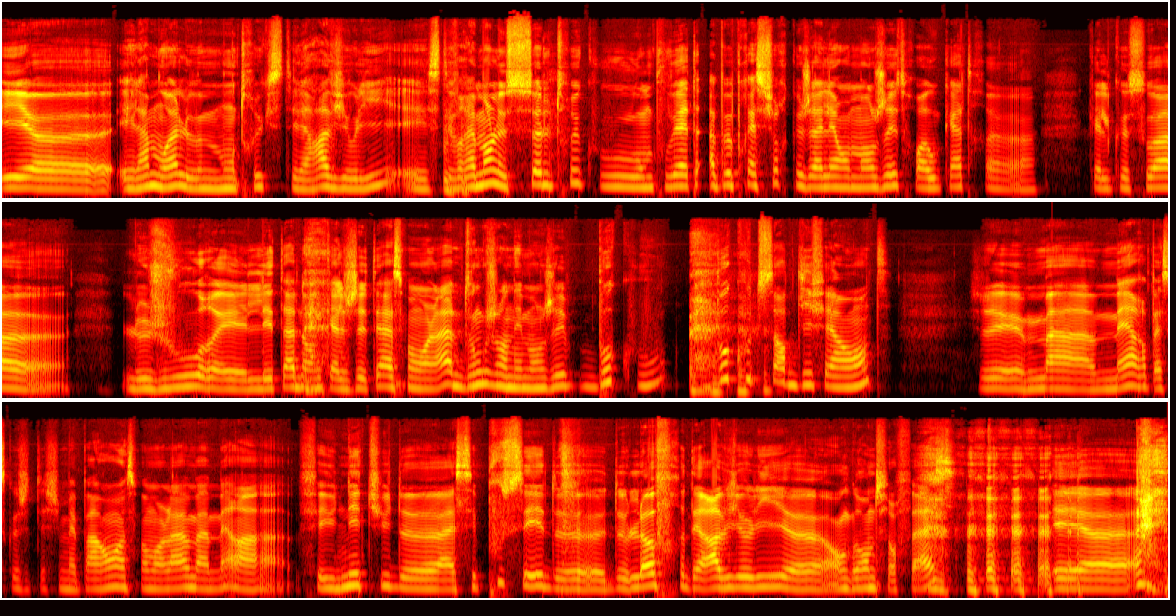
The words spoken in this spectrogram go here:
Et, euh, et là, moi, le, mon truc, c'était les raviolis. Et c'était vraiment le seul truc où on pouvait être à peu près sûr que j'allais en manger trois ou quatre, euh, quel que soit le jour et l'état dans lequel j'étais à ce moment-là. Donc, j'en ai mangé beaucoup, beaucoup de sortes différentes. J'ai ma mère, parce que j'étais chez mes parents à ce moment-là, ma mère a fait une étude euh, assez poussée de, de l'offre des raviolis euh, en grande surface. et, euh,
